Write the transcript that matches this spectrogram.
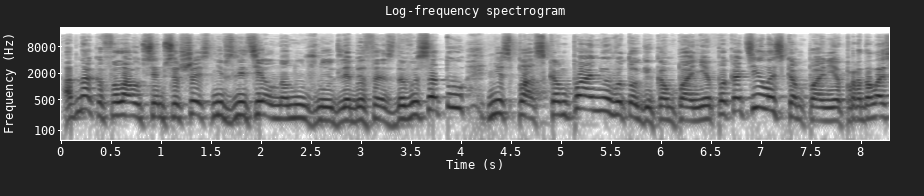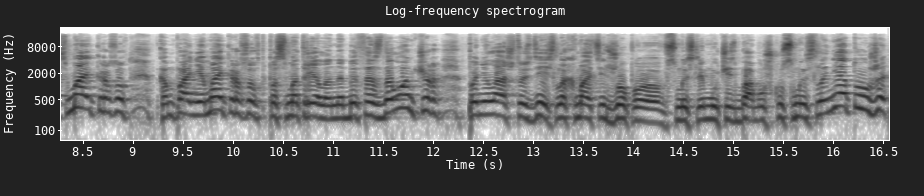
Однако Fallout 76 не взлетел на нужную для Bethesda высоту, не спас компанию, в итоге компания покатилась, компания продалась Microsoft, компания Microsoft посмотрела на Bethesda Launcher, поняла, что здесь лохматить жопу в смысле мучить бабушку, смысла нету уже,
